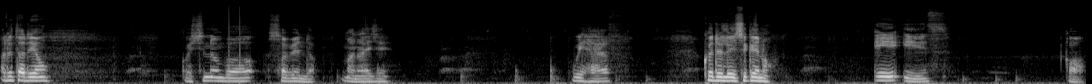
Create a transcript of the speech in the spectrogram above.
아르타리옹 question number 7 다. 만아이제. We have. could a lazy a is go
